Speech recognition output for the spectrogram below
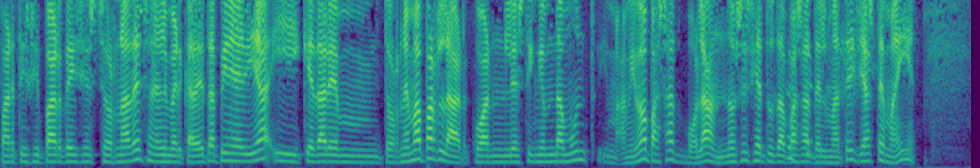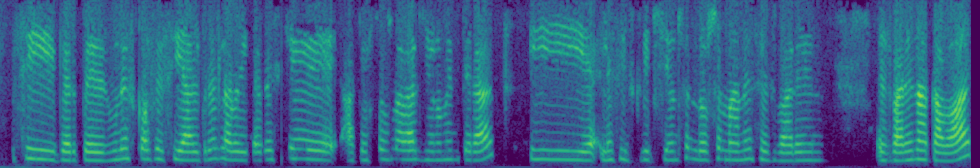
participar d'aquestes jornades en el Mercadet de Tapineria i quedarem, tornem a parlar quan les tinguem damunt. I a mi m'ha passat volant. No sé si a tu t'ha passat el mateix, ja estem ahí. Sí, per, per unes coses i altres. La veritat és que aquests Nadals jo no m'he enterat i les inscripcions en dues setmanes es varen, es varen acabar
